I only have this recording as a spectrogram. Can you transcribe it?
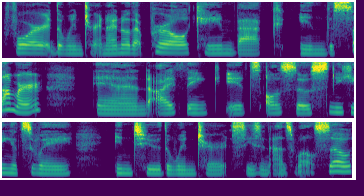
for the winter. And I know that pearl came back in the summer and I think it's also sneaking its way into the winter season as well. So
